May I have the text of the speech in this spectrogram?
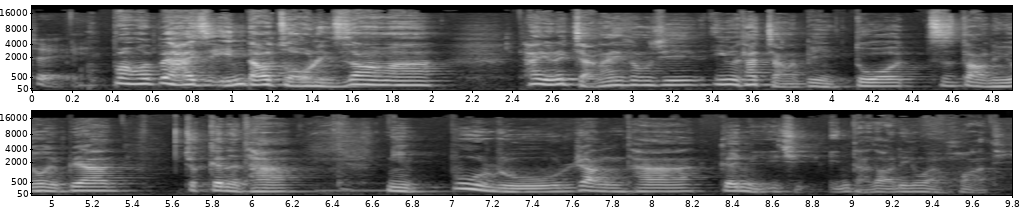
对，不然会被孩子引导走，你知道吗？他有人讲那些东西，因为他讲的比你多，知道你永远不要就跟着他，你不如让他跟你一起引导到另外话题。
